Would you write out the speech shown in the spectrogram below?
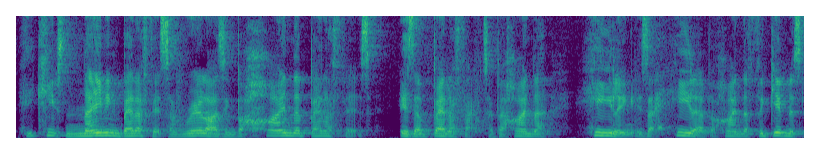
he keeps naming benefits and realizing behind the benefits is a benefactor, behind the healing is a healer, behind the forgiveness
